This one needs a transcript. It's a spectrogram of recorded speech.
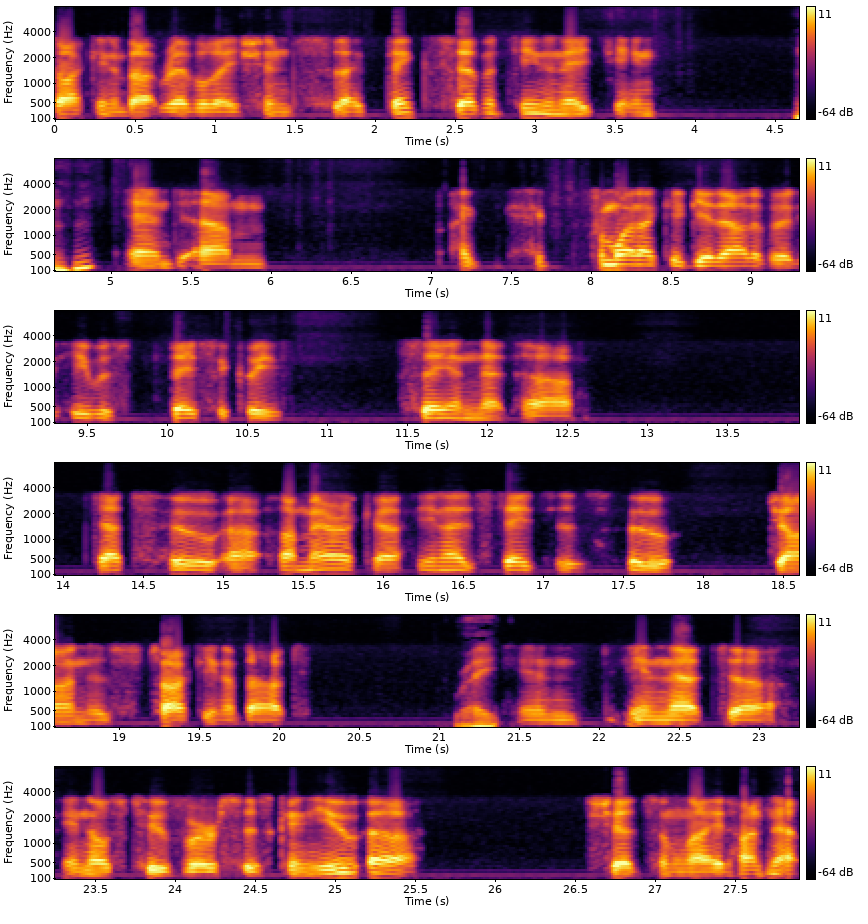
talking about Revelations, I think, 17 and 18, mm-hmm. and um, I, I, from what I could get out of it, he was basically saying that. Uh, that's who uh, America, the United States, is who John is talking about. Right. In in that uh, in those two verses, can you uh, shed some light on that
